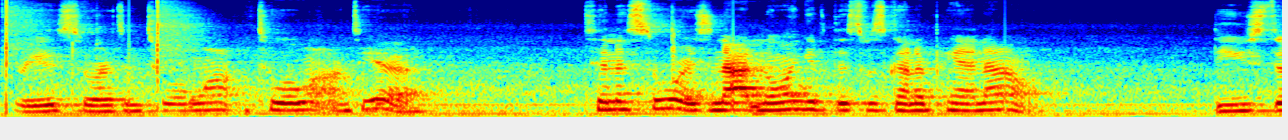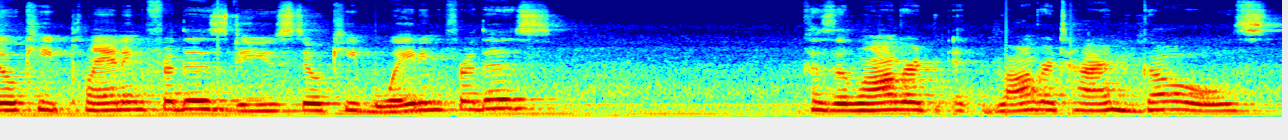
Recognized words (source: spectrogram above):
Three of Swords and Two of, two of Wands, yeah. Ten of Swords, not knowing if this was going to pan out. Do you still keep planning for this? Do you still keep waiting for this? Because the longer longer time goes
